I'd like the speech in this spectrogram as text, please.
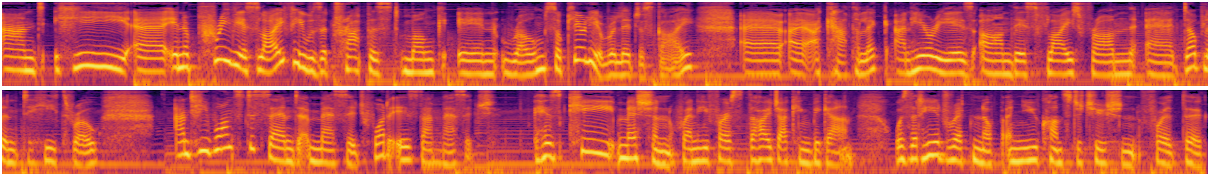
And he, uh, in a previous life, he was a Trappist monk in Rome. So clearly a religious guy, uh, a, a, Catholic. And here he is on this flight from uh, Dublin to Heathrow. And he wants to send a message. What is that message? His key mission when he first the hijacking began was that he had written up a new constitution for the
